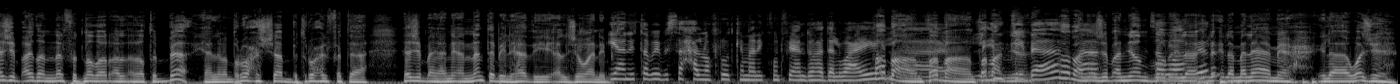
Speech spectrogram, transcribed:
يجب أيضا نلفت نظر ال- الأطباء. يعني لما بروح الشاب بتروح الفتاة يجب يعني أن ننتبه لهذه الجوانب. يعني طبيب الصحة المفروض كمان يكون في عنده هذا الوعي طبعا ل- طبعا طبعا الانتباه طبعا يجب أن ينظر. إلى, إلى ملامح إلى وجه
